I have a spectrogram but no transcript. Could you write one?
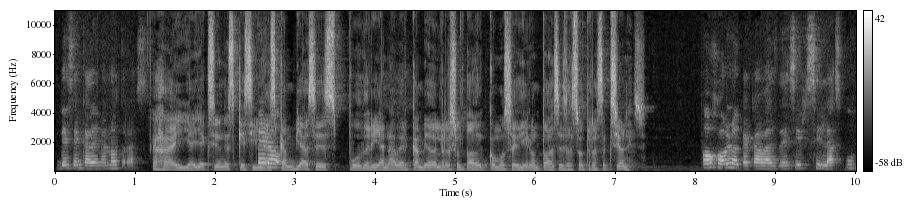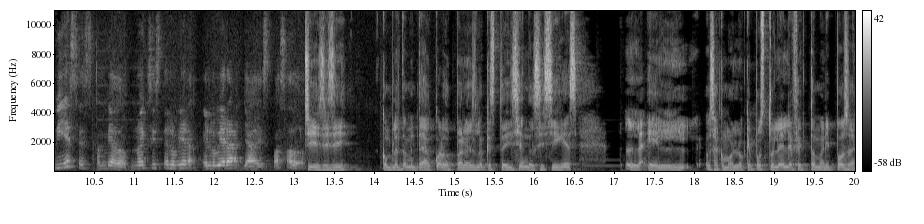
desencadenan otras. Ajá, y hay acciones que si las cambiases podrían haber cambiado el resultado de cómo se dieron todas esas otras acciones. Ojo lo que acabas de decir, si las hubieses cambiado, no existe el hubiera, el hubiera ya es pasado. Sí, sí, sí, completamente de acuerdo, pero es lo que estoy diciendo, si sigues el, o sea, como lo que postula el efecto mariposa,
